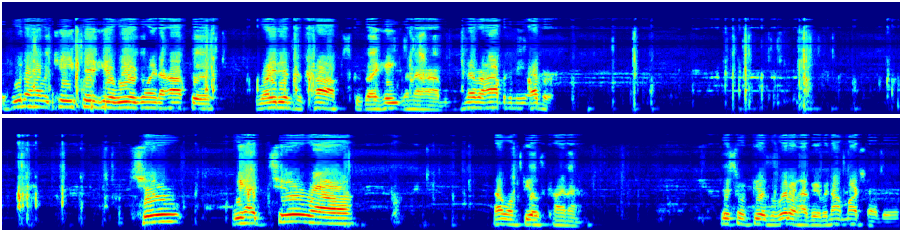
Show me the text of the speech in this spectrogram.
If we don't have a case hit here, we are going to have to write into Topps because I hate when that happens. It's never happened to me ever. Two, we had two, uh, that one feels kind of, this one feels a little heavier, but not much heavier.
